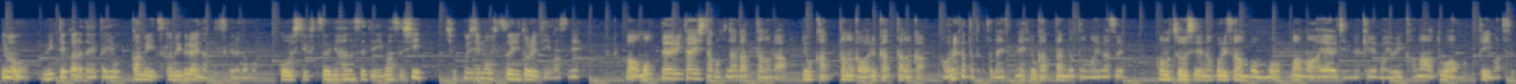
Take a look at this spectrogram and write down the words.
今も抜いてからだいたい4日目、5日目ぐらいなんですけれども、こうして普通に話せていますし、食事も普通に取れていますね。まあ、思ったより大したことなかったのが、良かったのか悪かったのか、悪かったってことないですね。良かったんだと思います。この調子で残り3本も、まあまあ早いうちに抜ければ良いかなとは思っています。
